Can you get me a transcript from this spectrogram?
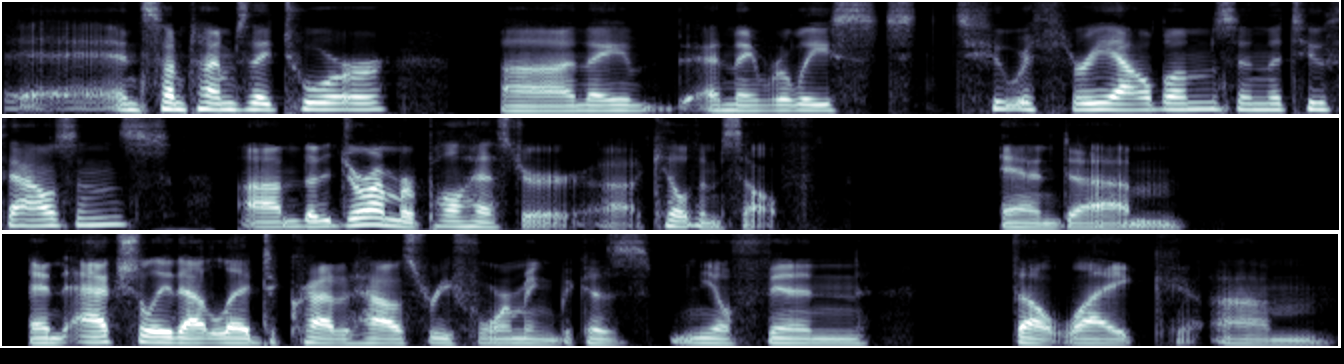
and sometimes they tour. Uh, they and they released two or three albums in the 2000s. Um, the drummer Paul Hester uh, killed himself, and um, and actually that led to Crowded House reforming because Neil Finn felt like um,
